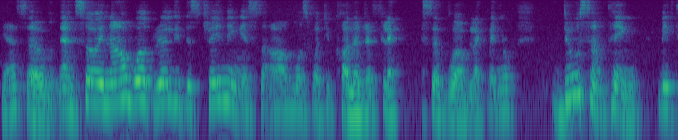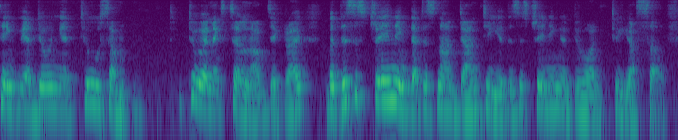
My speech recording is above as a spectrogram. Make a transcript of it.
Yeah, so and so in our work, really, this training is almost what you call a reflexive verb. Like when you do something, we think we are doing it to some to an external object, right? But this is training that is not done to you. This is training you do on to yourself,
